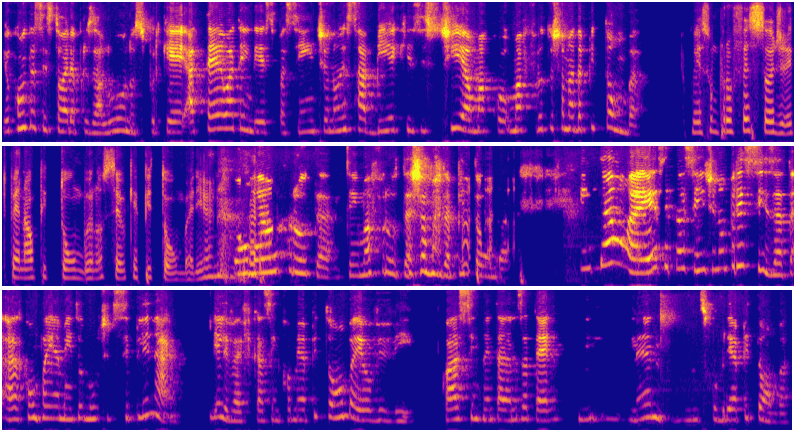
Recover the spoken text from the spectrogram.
eu conto essa história para os alunos, porque até eu atender esse paciente, eu não sabia que existia uma, uma fruta chamada pitomba. Eu conheço um professor de direito penal pitomba, eu não sei o que é pitomba, Ariana. Pitomba é uma fruta, tem uma fruta chamada pitomba. Então, esse paciente não precisa acompanhamento multidisciplinar. Ele vai ficar sem comer a pitomba. Eu vivi quase 50 anos até né, descobrir a pitomba.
